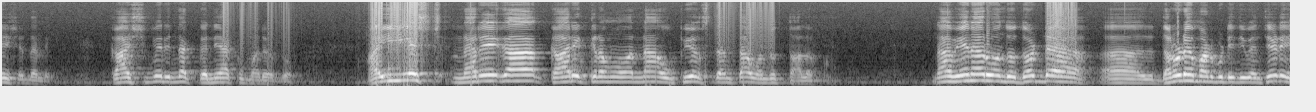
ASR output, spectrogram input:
ದೇಶದಲ್ಲಿ ಕಾಶ್ಮೀರಿಂದ ಕನ್ಯಾಕುಮಾರಿವರೆಗೂ. ಹೈಯೆಸ್ಟ್ ನರೇಗಾ ಕಾರ್ಯಕ್ರಮವನ್ನ ಉಪಯೋಗಿಸಿದಂತ ಒಂದು ತಾಲೂಕು. ನಾವೇನಾದ್ರು ಒಂದು ದೊಡ್ಡ ದರೋಡೆ ಮಾಡಿಬಿಟ್ಟಿದೀವಿ ಅಂತೇಳಿ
